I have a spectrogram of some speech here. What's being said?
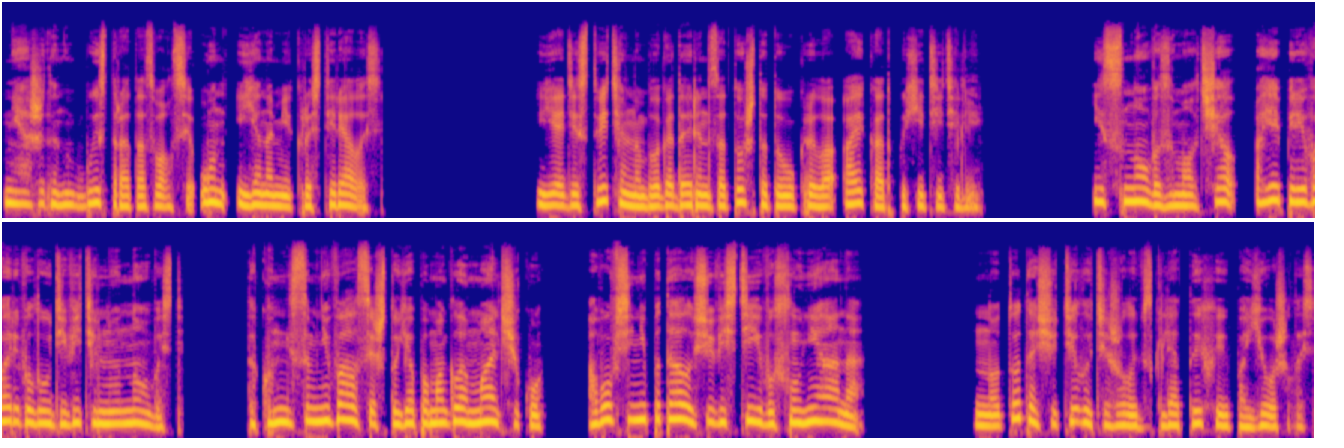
Неожиданно быстро отозвался он, и я на миг растерялась. «Я действительно благодарен за то, что ты укрыла Айка от похитителей». И снова замолчал, а я переваривала удивительную новость. Так он не сомневался, что я помогла мальчику, а вовсе не пыталась увести его с Луниана. Но тот ощутила тяжелый взгляд их и поежилась.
